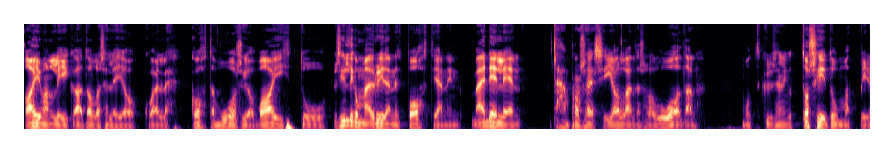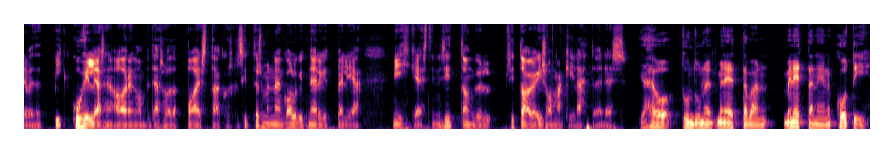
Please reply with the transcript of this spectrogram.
aivan liikaa tuollaiselle joukkueelle. Kohta vuosi jo vaihtuu. Silti kun mä yritän nyt pohtia, niin mä edelleen tähän prosessiin jollain tasolla luotan, mutta kyllä se on niin tosi tummat pilvet, että pikkuhiljaa sen auringon pitäisi ruveta paistaa, koska sitten jos mennään 30-40 peliä nihkeästi, niin sitten on kyllä sit on aika iso mäki lähtö edessä. Ja he on tuntuneet menettävän, menettäneen koti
